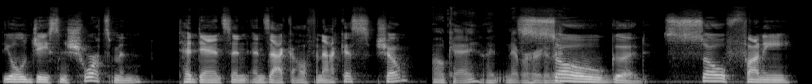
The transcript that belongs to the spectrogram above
the old jason schwartzman ted danson and zach galifianakis show okay, I never heard of it. so good, so funny.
